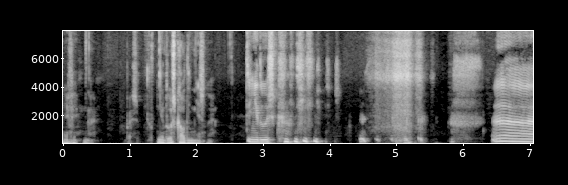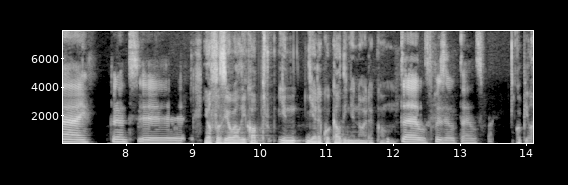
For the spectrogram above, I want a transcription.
Enfim, não é? Pois, ele tinha duas caldinhas, não é? Tinha duas caldinhas. Ai, pronto. eh, Ele fazia o helicóptero e, e era com a caldinha, não era com, Tails, pois é o Tails. Pá. com a pila.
